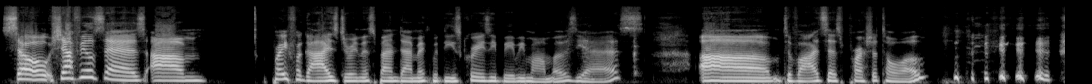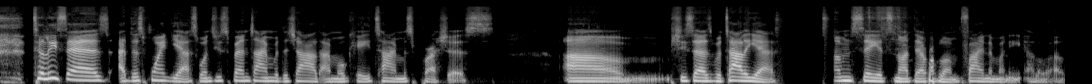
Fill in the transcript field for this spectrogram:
So Sheffield says, um, pray for guys during this pandemic with these crazy baby mamas. Yes. Um, Tavad says pressure tall. Tilly says, at this point, yes, once you spend time with the child, I'm okay. Time is precious. Um, she says, but Tally, yes. Some say it's not their problem. Find the money. LOL.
